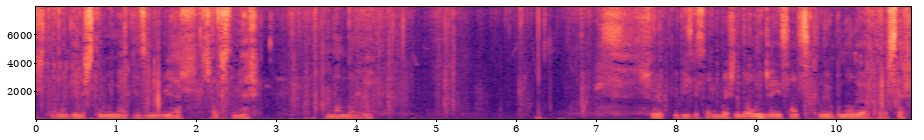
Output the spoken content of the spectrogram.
Araştırma geliştirme merkezi gibi bir yer çalıştığım yer. Bundan dolayı sürekli bilgisayarın başında olunca insan sıkılıyor. Bunu oluyor arkadaşlar.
